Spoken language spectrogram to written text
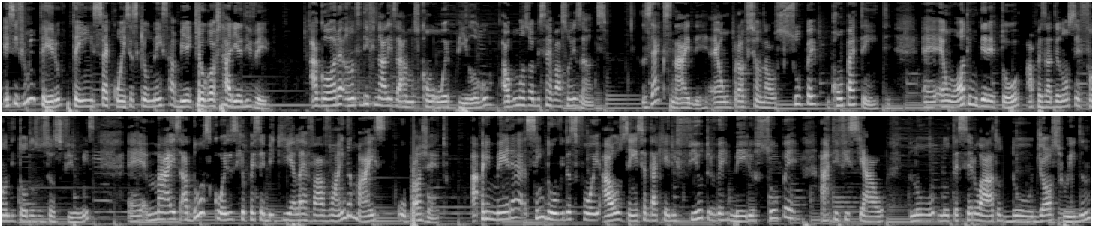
Esse filme inteiro tem sequências que eu nem sabia que eu gostaria de ver. Agora, antes de finalizarmos com o epílogo, algumas observações antes. Zack Snyder é um profissional super competente. É, é, um ótimo diretor, apesar de eu não ser fã de todos os seus filmes. É, mas há duas coisas que eu percebi que elevavam ainda mais o projeto. A primeira, sem dúvidas, foi a ausência daquele filtro vermelho super artificial no, no terceiro ato do Joss Whedon,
